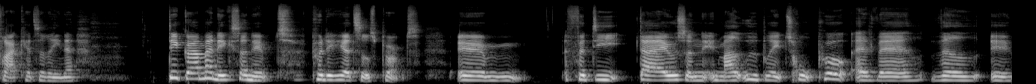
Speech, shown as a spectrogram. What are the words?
fra Katarina. Det gør man ikke så nemt på det her tidspunkt. Øhm, fordi der er jo sådan en meget udbredt tro på, at hvad, hvad øh,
